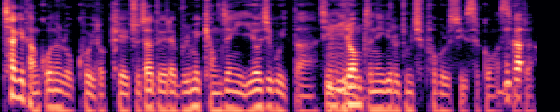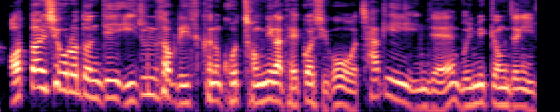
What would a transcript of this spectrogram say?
차기 당권을 놓고 이렇게 주자들의 물밑 경쟁이 이어지고 있다. 지금 음. 이런 분위기를 좀 짚어볼 수 있을 것 같습니다. 그러니까 어떤 식으로든지 이준석 리스크는 곧 정리가 될 것이고 차기 이제 물밑 경쟁이 있,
